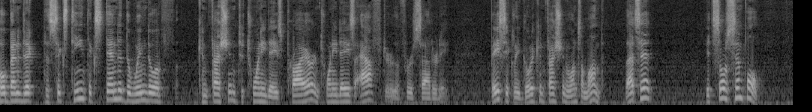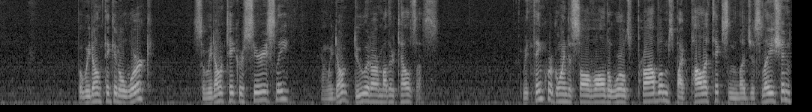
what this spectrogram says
Pope Benedict XVI extended the window of confession to 20 days prior and 20 days after the first Saturday. Basically, go to confession once a month. That's it. It's so simple. But we don't think it'll work, so we don't take her seriously, and we don't do what our mother tells us. We think we're going to solve all the world's problems by politics and legislation,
